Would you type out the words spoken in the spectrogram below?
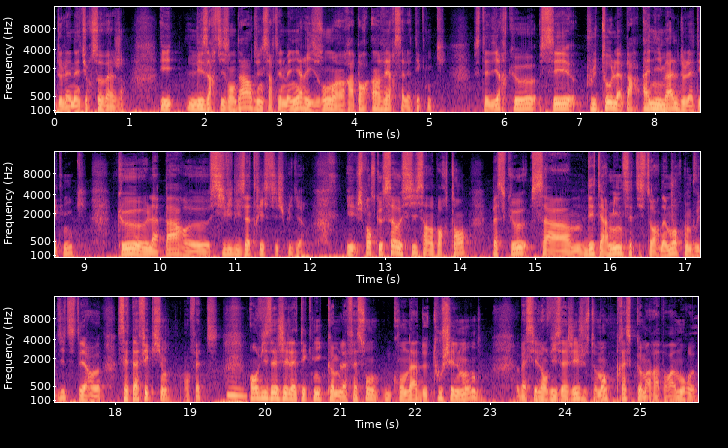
de la nature sauvage. Et les artisans d'art, d'une certaine manière, ils ont un rapport inverse à la technique. C'est-à-dire que c'est plutôt la part animale de la technique que la part euh, civilisatrice, si je puis dire. Et je pense que ça aussi, c'est important parce que ça euh, détermine cette histoire d'amour, comme vous dites, c'est-à-dire euh, cette affection, en fait. Mm. Envisager la technique comme la façon qu'on a de toucher le monde, euh, bah, c'est l'envisager justement presque comme un rapport amoureux,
